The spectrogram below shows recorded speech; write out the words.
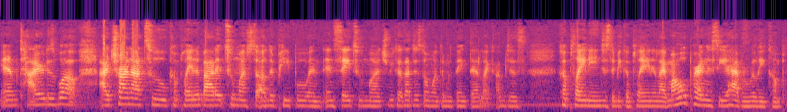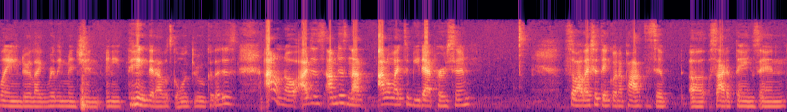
am tired as well. I try not to complain about it too much to other people and, and say too much because i just don't want them to think that like i'm just complaining just to be complaining. Like my whole pregnancy i haven't really complained or like really mentioned anything that i was going through because i just i don't know. I just i'm just not i don't like to be that person. So i like to think on a positive uh, side of things. And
